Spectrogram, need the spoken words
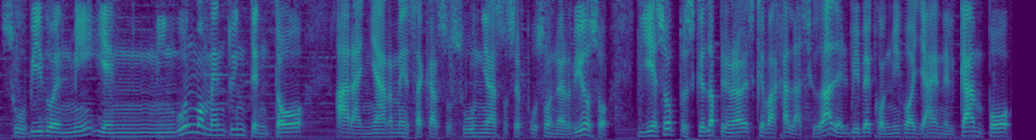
subido en mí y en ningún momento intentó arañarme, sacar sus uñas o se puso nervioso. Y eso pues que es la primera vez que baja a la ciudad. Él vive conmigo allá en el campo.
